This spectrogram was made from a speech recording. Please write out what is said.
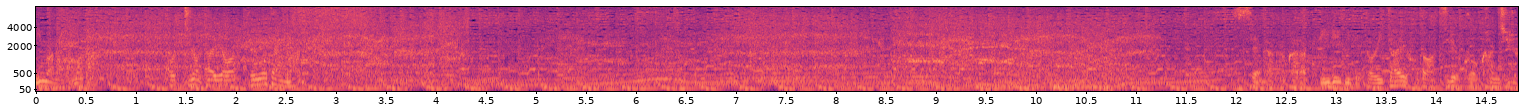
今ならまだこっちのタイヤは手応えがある。背中からビリビリと痛いほど圧力を感じる。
